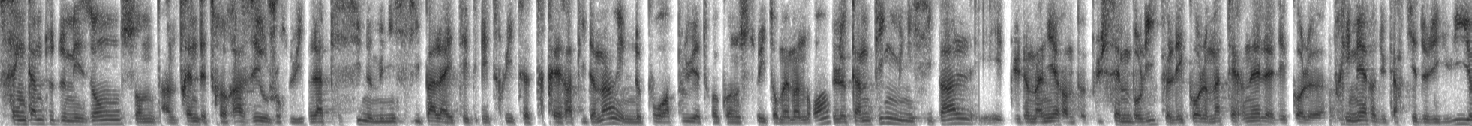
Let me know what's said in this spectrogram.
52 maisons sont en train d'être rasées aujourd'hui. La piscine municipale a été détruite très rapidement et ne pourra plus être construite au même endroit. Le camping municipal et d'une manière un peu plus symbolique, l'école maternelle et l'école primaire du quartier de l'Aiguille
